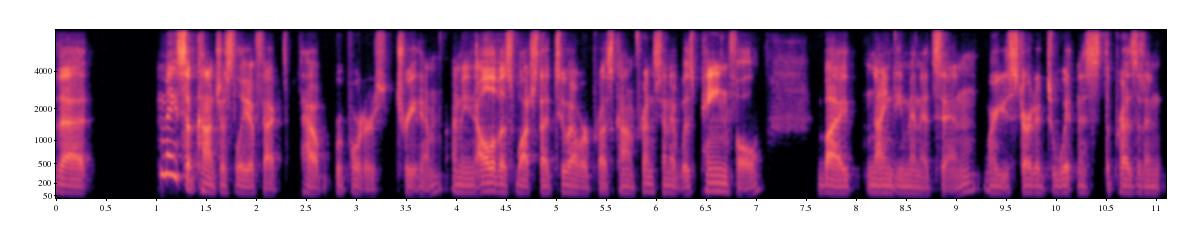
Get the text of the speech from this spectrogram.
that may subconsciously affect how reporters treat him. I mean, all of us watched that two hour press conference, and it was painful by 90 minutes in, where you started to witness the president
